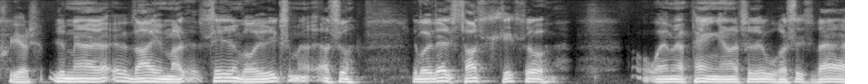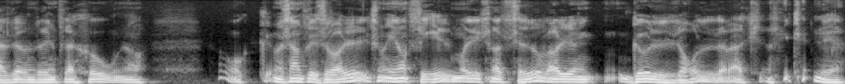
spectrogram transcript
sker? Jag menar, eh, Weimartiden var ju liksom, alltså, det var ju väldigt fattigt och, och jag menar, pengarna förlorade sitt värde under inflation och, Och, men samtidigt så var det liksom inom film och litteratur var det ju en guldålder verkligen. Det,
